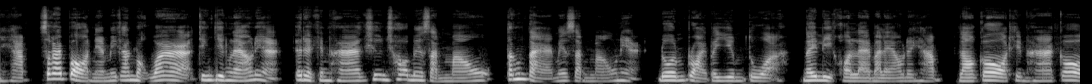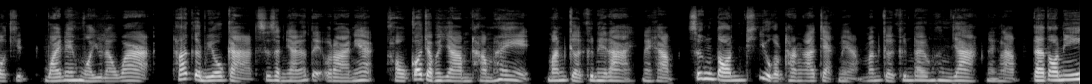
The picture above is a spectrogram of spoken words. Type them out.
นะครับสกายสปอร์ตเนี่ยมีการบอกว่าจริง ๆ แล้วเนี่ยเอริกเทนฮากชื่นชอบเมสันเมาท์ตั้งแต่เมสันเมาท์เนี่ยโดนปล่อยไปยืมตัวในลีกฮอลแลนด์มาแล้วนะครับแล้วก็เทนฮากก็คิดไว้ในหัวอยู่แล้วว่าถ้าเกิดมีโอกาสเซ็นสัญญานักเตะรายเนี้ยเขาก็จะพยายามทำให้มันเกิดขึ้นให้ได้นะครับ ซึ่งตอนที่อยู่กับทางอาแจกเนี่ยมันเกิดขึ้นได้ค่อนข้างยากนะครับ แต่ตอนนี้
